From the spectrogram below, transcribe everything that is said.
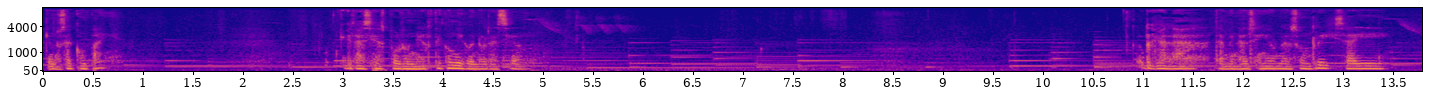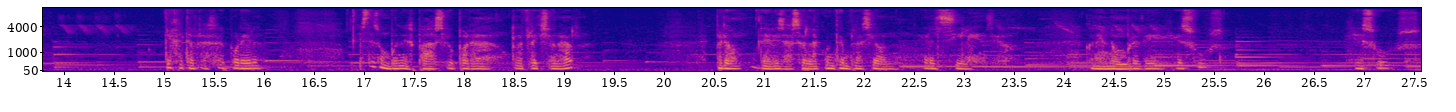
Que nos acompañe. Gracias por unirte conmigo en oración. Regala también al Señor una sonrisa y déjate abrazar por Él. Este es un buen espacio para reflexionar, pero debes hacer la contemplación, el silencio, con el nombre de Jesús. Jesús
